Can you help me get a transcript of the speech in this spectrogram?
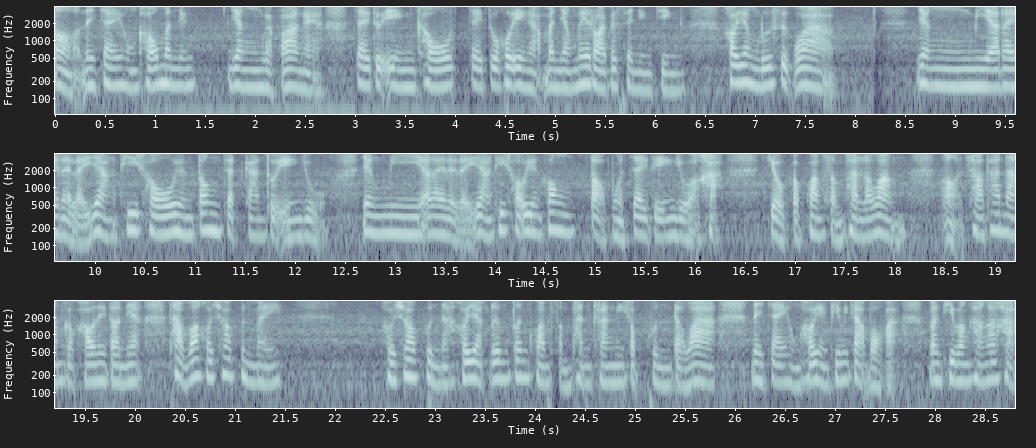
ออในใจของเขามันยัง ยังแบบว่าไงใจตัวเองเขาใจตัวเขาเองอะ่ะ มันยังไม่ร้อยเปอร์เซ็นต์จริง ๆเขายังรู้สึกว่ายังมีอะไรหลาย ๆ อย่างที่เขายังต้องจัดการตัวเองอยู่ ยังมีอะไรหลาย ๆ อย่างที่เขายังต้องตอบหัวใจตัวเองอยู่อะค่ะ เกี่ยวกับความสัมพันธ์ระหว่างเออชาวท่าน้ำกับเขาในตอนเนี้ย ถามว่าเขาชอบคุณไหมเขาชอบคุณนะเขาอยากเริ่มต้นความสัมพันธ์ครั้งนี้กับคุณ แต่ว่าในใจของเขาอย่างที่มิกาบอกอะบางทีบางครั้งอะค่ะ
